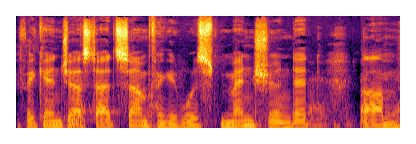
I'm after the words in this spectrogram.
If I can just add something, it was mentioned that um,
